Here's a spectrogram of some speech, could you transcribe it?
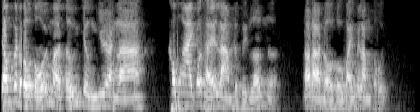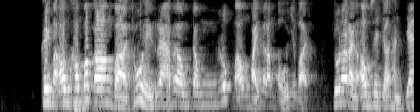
trong cái độ tuổi mà tưởng chừng như rằng là không ai có thể làm được việc lớn nữa. Đó là độ tuổi 75 tuổi. Khi mà ông không có con và Chúa hiện ra với ông trong lúc mà ông 75 tuổi như vậy, Chúa nói rằng ông sẽ trở thành cha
